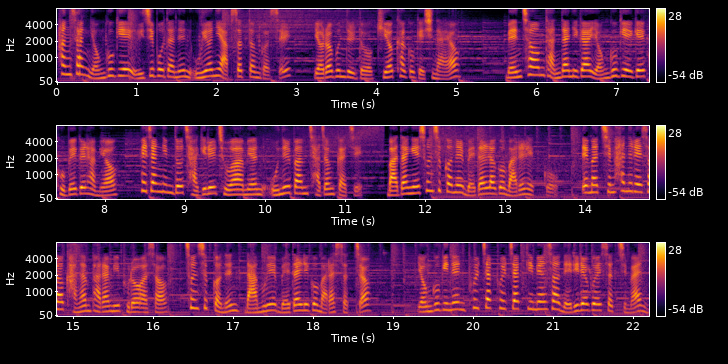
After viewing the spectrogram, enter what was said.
항상 영국이의 의지보다는 우연히 앞섰던 것을 여러분들도 기억하고 계시나요? 맨 처음 단단이가 영국이에게 고백을 하며 회장님도 자기를 좋아하면 오늘 밤 자정까지 마당에 손수건을 매달라고 말을 했고 때마침 하늘에서 강한 바람이 불어와서 손수건은 나무에 매달리고 말았었죠. 영국이는 폴짝폴짝 뛰면서 내리려고 했었지만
